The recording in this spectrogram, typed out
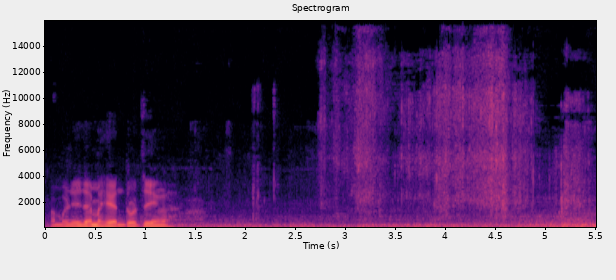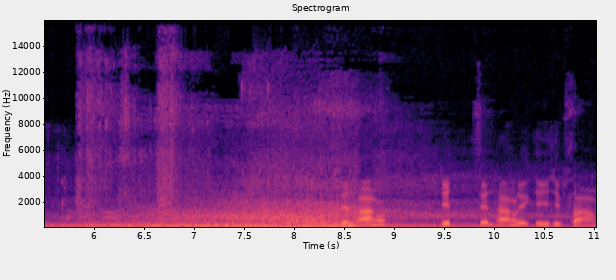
เมื่อนี้ได้มาเห็นตัวจริงเส้นทางติดเส้นทางเลขที่สิบสาม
